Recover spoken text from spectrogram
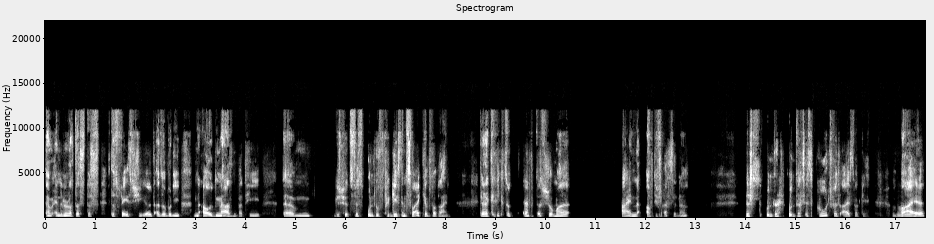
am Ende nur noch das, das, das Face Shield, also wo die Augen-Nasenpartie ähm, geschützt ist und du vergisst in Zweikämpfe rein. Ja, da kriegst du öfters schon mal einen auf die Fresse, ne? Das, und, das, und das ist gut fürs Eishockey, weil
